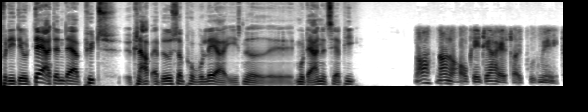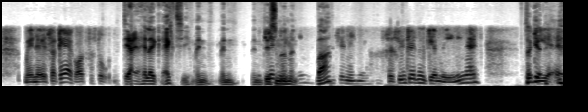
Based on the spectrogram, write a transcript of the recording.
Fordi det er jo der, den der pyt-knap er blevet så populær i sådan noget øh, moderne terapi. Nå, nå, nå, okay, det har jeg så ikke fuldt med. Men øh, så kan jeg godt forstå den. Det er jeg heller ikke rigtigt, men, men, men det er sådan noget, man... Hvad? Så synes jeg, den giver mening, ikke? Så Fordi, giver... at,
